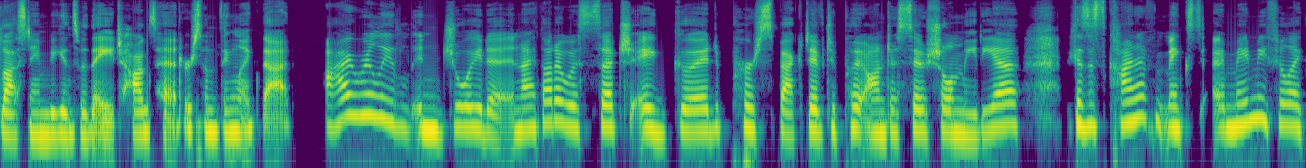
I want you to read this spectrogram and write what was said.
last name begins with H, Hogshead, or something like that. I really enjoyed it and I thought it was such a good perspective to put onto social media because it's kind of makes it made me feel like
